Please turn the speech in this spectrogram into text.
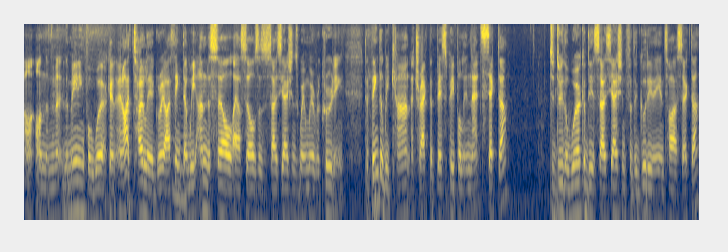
on, on the, the meaningful work. And, and I totally agree. I think that we undersell ourselves as associations when we're recruiting. To think that we can't attract the best people in that sector to do the work of the association for the good of the entire sector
